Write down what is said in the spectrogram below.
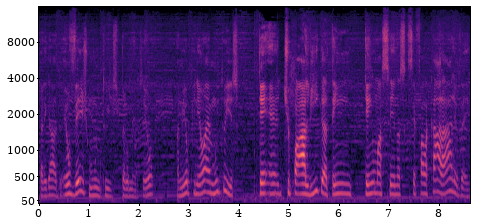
tá ligado? Eu vejo muito isso, pelo menos. Eu, a minha opinião é muito isso. Tem, é, tipo, a Liga tem tem umas cenas que você fala, caralho, velho.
